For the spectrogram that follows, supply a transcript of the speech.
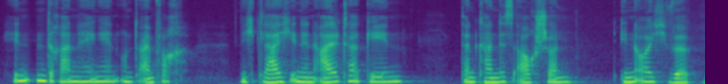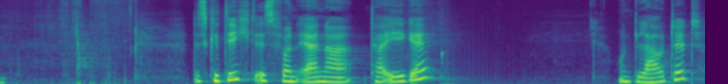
hinten dranhängen und einfach nicht gleich in den Alltag gehen, dann kann das auch schon in euch wirken. Das Gedicht ist von Erna Taege und lautet,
